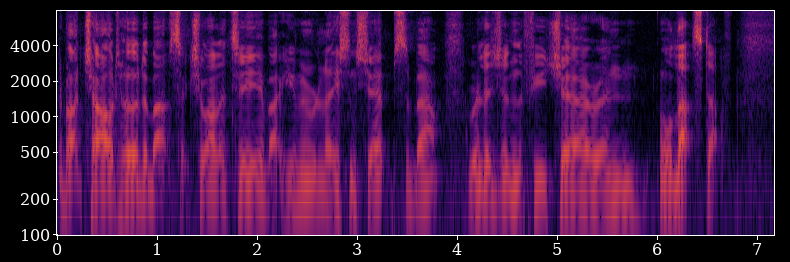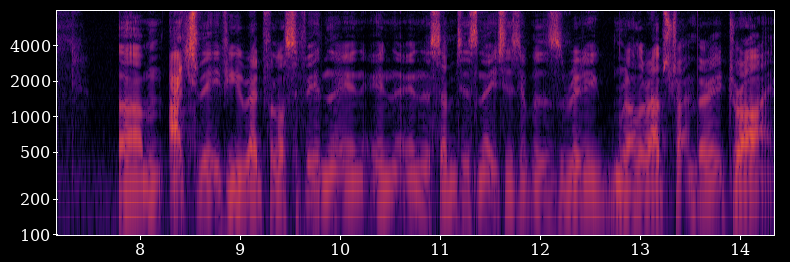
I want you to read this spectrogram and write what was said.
about childhood, about sexuality, about human relationships, about religion, the future, and all that stuff. Um, actually, if you read philosophy in the in, in, in the 70s and 80s, it was really rather abstract and very dry,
